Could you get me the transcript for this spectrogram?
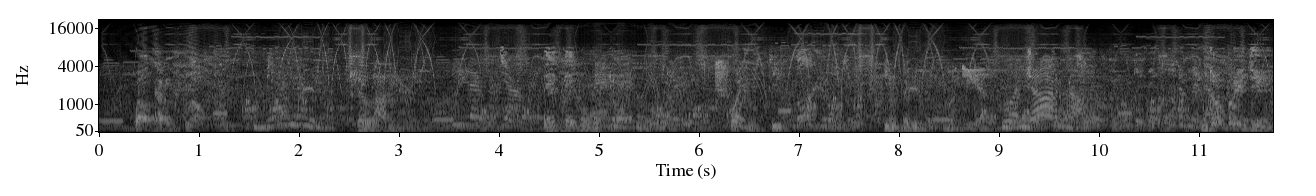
Welcome. Giovanni. Benvenuto. Quanti. Buongiorno. Добрый день.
